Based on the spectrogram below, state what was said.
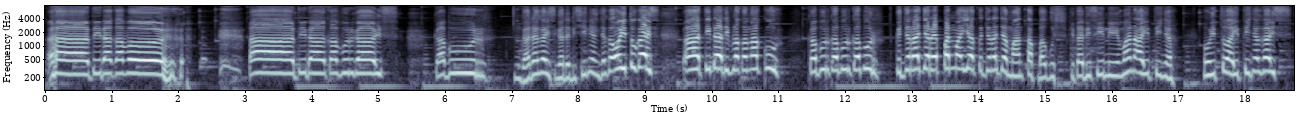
ah, tidak kabur. Ah, tidak kabur guys. Kabur. Enggak ada guys, enggak ada di sini yang jaga. Oh, itu guys. Ah, tidak di belakang aku. Kabur, kabur, kabur. Kejar aja Repan Maya, kejar aja. Mantap, bagus. Kita di sini. Mana IT-nya? Oh, itu IT-nya guys.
